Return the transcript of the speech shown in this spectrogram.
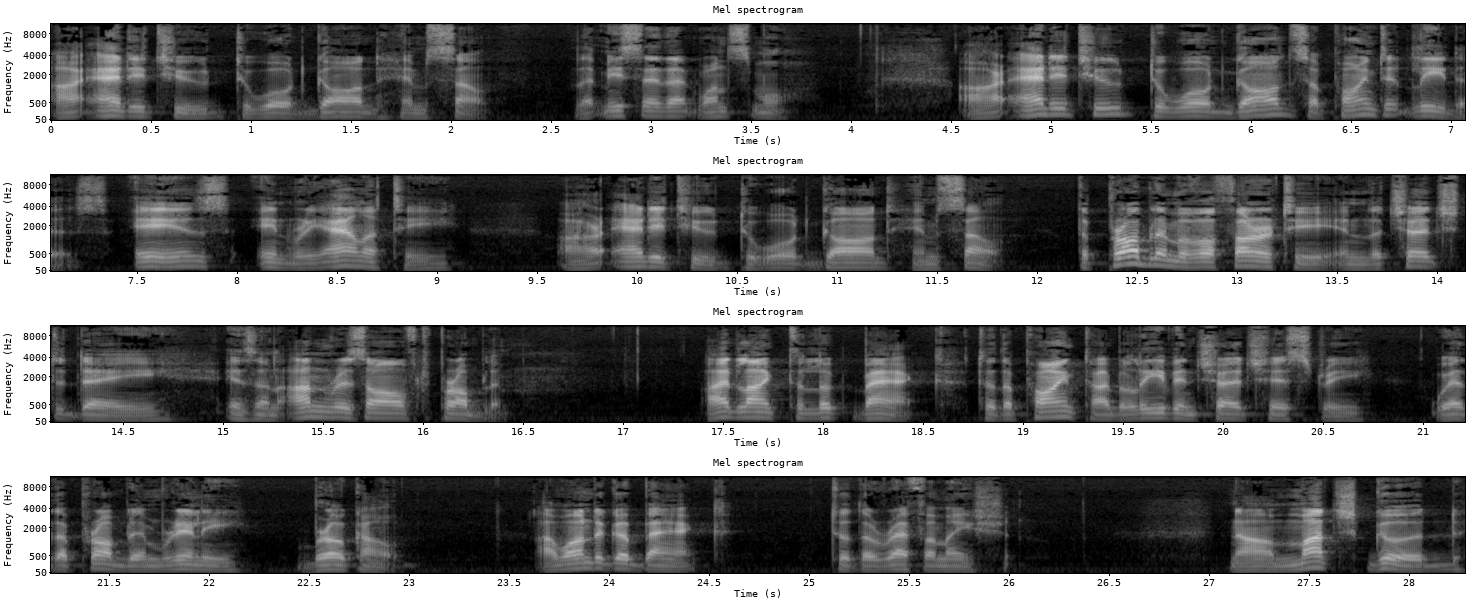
our attitude toward God Himself. Let me say that once more. Our attitude toward God's appointed leaders is, in reality, our attitude toward God Himself. The problem of authority in the church today is an unresolved problem. I'd like to look back to the point, I believe, in church history where the problem really broke out. I want to go back to the Reformation. Now, much good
